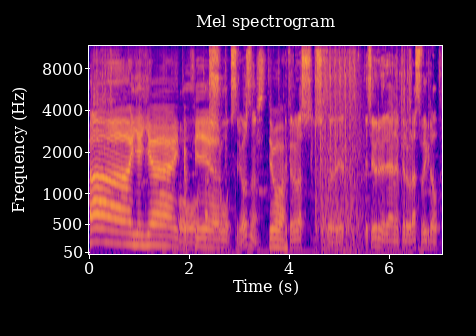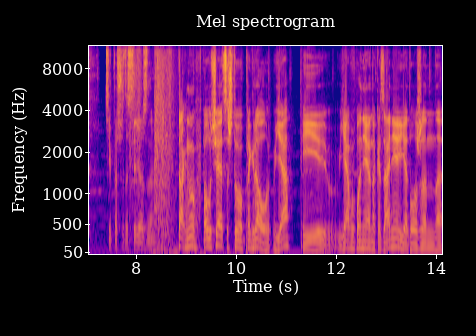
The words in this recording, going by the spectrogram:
Ай-яй-яй, капец. А шо, серьезно? Все. Я первый раз что-то... Я, я тебе реально первый раз выиграл Типа что-то серьезное. Так, ну, получается, что проиграл я, и я выполняю наказание, я должен э,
